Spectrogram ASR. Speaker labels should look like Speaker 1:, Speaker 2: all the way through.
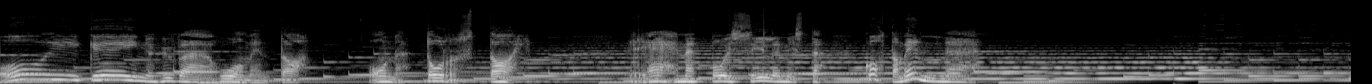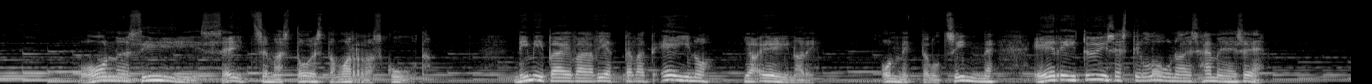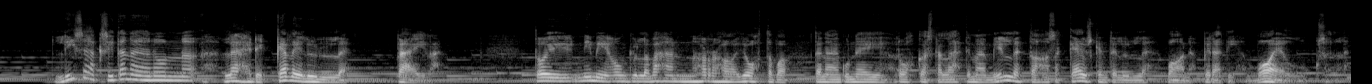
Speaker 1: Oikein hyvää huomenta. On torstai. Rähmät pois silmistä. Kohta mennään. On siis 17. marraskuuta. Nimipäivää viettävät Eino ja Einari. Onnittelut sinne, erityisesti Lounais-Hämeeseen. Lisäksi tänään on Lähde kävelylle päivä. Toi nimi on kyllä vähän harhaa johtava tänään, kun ei rohkaista lähtemään mille tahansa käyskentelylle, vaan peräti vaellukselle.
